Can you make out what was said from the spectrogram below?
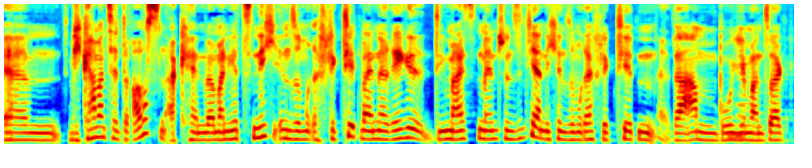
Ähm, wie kann man es denn draußen erkennen, wenn man jetzt nicht in so einem reflektiert, weil in der Regel die meisten Menschen sind ja nicht in so einem reflektierten Rahmen, wo ja. jemand sagt,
